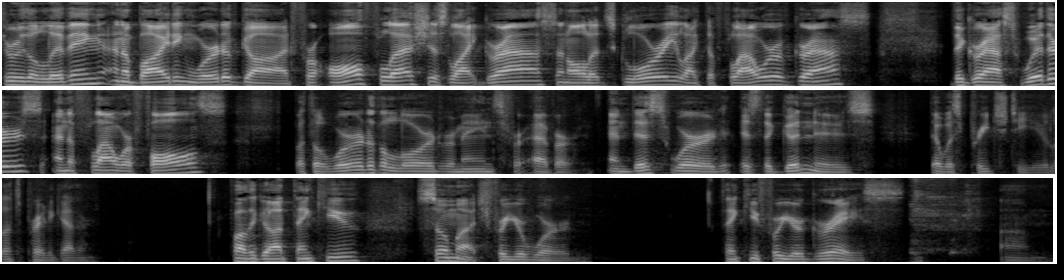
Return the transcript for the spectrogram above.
through the living and abiding word of God. For all flesh is like grass, and all its glory like the flower of grass. The grass withers and the flower falls, but the word of the Lord remains forever. And this word is the good news that was preached to you. Let's pray together. Father God, thank you so much for your word. Thank you for your grace um,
